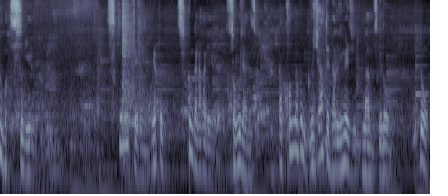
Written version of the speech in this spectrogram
うますぎる。き身ってねやっぱスプーンか中でそぐじゃないですか。かこんな風にぐじゃってなるイメージなんですけどでも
